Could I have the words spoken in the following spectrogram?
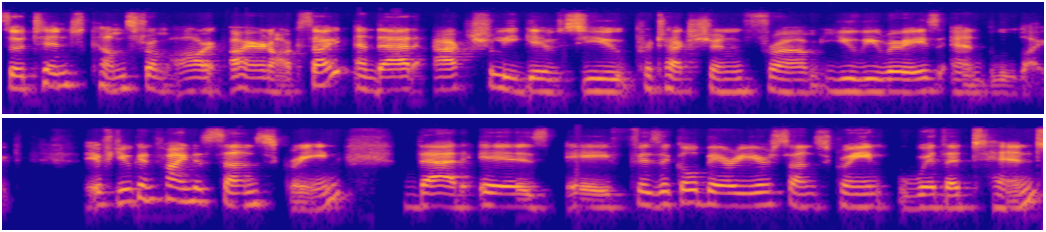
So, tint comes from iron oxide, and that actually gives you protection from UV rays and blue light. If you can find a sunscreen that is a physical barrier sunscreen with a tint,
